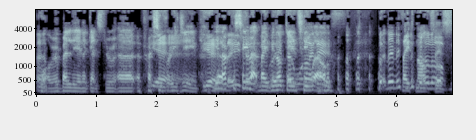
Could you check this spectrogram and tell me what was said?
Uh, What, a rebellion against a uh, oppressive Yeah, regime? yeah, Yeah, I can see that maybe not doing too well. But then if you look at a lot of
